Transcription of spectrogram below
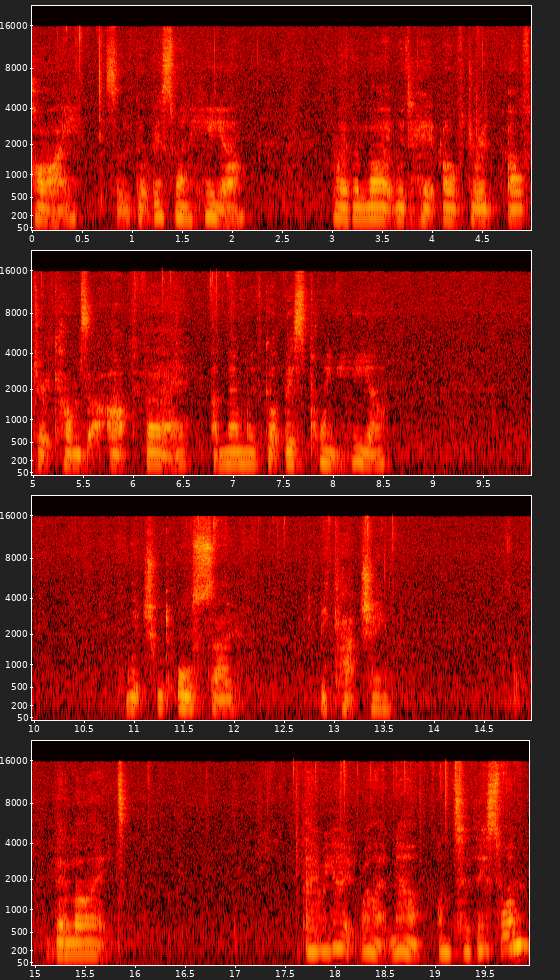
high. So we've got this one here where the light would hit after it after it comes up there, and then we've got this point here which would also be catching the light there we go. Right, now onto this one.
